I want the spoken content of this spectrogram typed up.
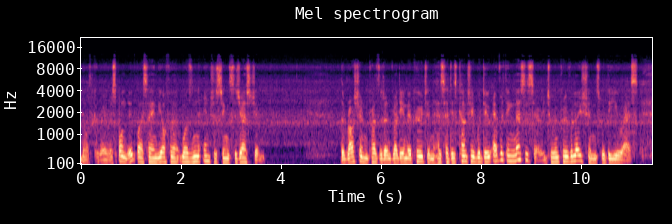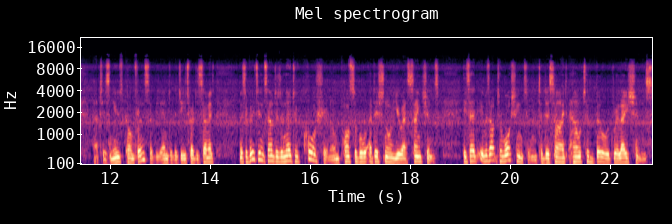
North Korea responded by saying the offer was an interesting suggestion. The Russian President Vladimir Putin has said his country would do everything necessary to improve relations with the US. At his news conference at the end of the G20 summit, Mr. Putin sounded a note of caution on possible additional US sanctions. He said it was up to Washington to decide how to build relations,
